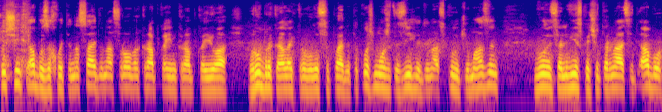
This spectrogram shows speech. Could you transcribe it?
пишіть або заходьте на сайт у нас rover.in.ua, рубрика електровелосипеди. Також можете з'їхати до нас в Куликів магазин, вулиця Львівська, 14, або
